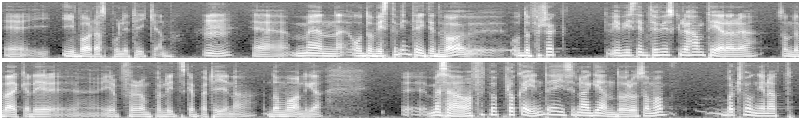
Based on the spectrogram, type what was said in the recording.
eh, i, vardagspolitiken. Mm. Eh, men, och då visste vi inte riktigt vad, och då försökte vi visste inte hur vi skulle hantera det som det verkade för de politiska partierna, de vanliga. Eh, men sen har man fått plocka in det i sina agendor och så har man varit tvungen att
